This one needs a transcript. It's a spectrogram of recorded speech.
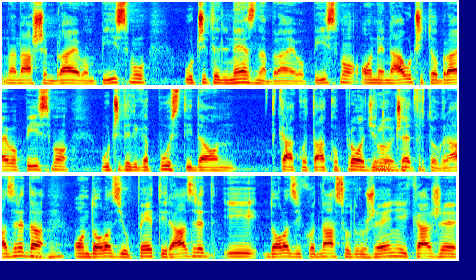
na našem Brajevom pismu. Učitelj ne zna Brajevo pismo, on ne nauči to Brajevo pismo, učitelj ga pusti da on kako tako prođe, prođe. do četvrtog razreda. Uh mhm. -huh. On dolazi u peti razred i dolazi kod nas u udruženje i kaže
